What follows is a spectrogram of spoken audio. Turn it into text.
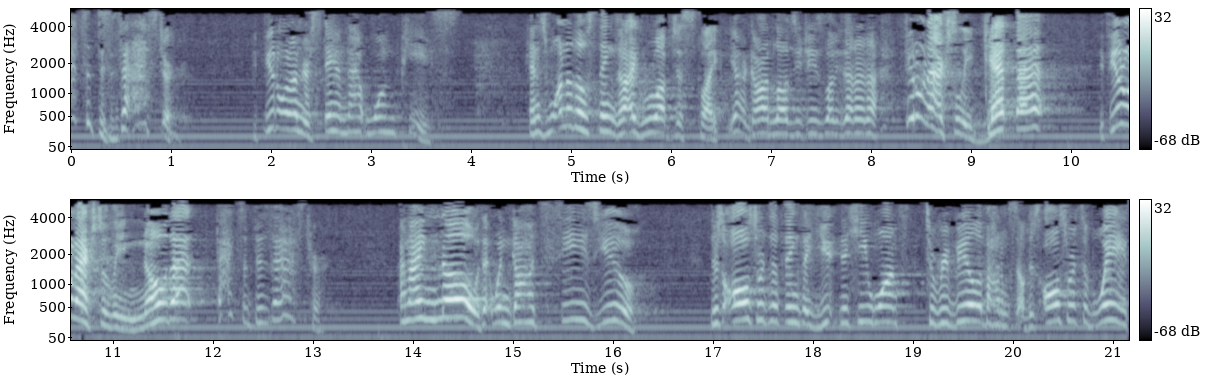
That's a disaster. If you don't understand that one piece, and it's one of those things that I grew up just like, yeah, God loves you, Jesus loves you, da da da. If you don't actually get that, if you don't actually know that, that's a disaster. And I know that when God sees you, there's all sorts of things that, you, that He wants to reveal about Himself. There's all sorts of ways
